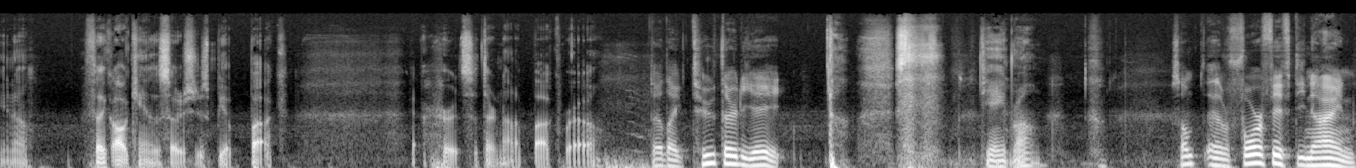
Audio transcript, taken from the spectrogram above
You know, I feel like all cans of soda should just be a buck. It hurts that they're not a buck, bro. They're like two thirty eight. He ain't wrong. Some uh, four fifty nine.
